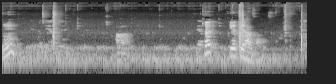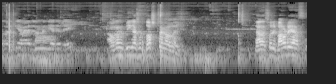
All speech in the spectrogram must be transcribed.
হুম? হ্যাঁ। ইতিহাস আমার কাছে দশ টাকাও নাই। না না সরি বারোটাই আছে।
